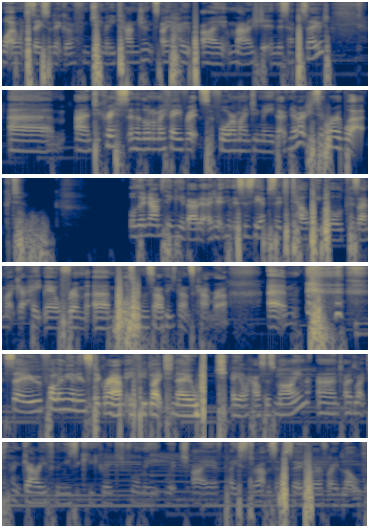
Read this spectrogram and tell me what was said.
what I want to say so I don't go from too many tangents. I hope I managed it in this episode. Um, and to Chris, another one of my favourites, for reminding me that I've never actually said where I worked. Although now I'm thinking about it, I don't think this is the episode to tell people because I might get hate mail from um, Portsmouth and South East Hants CAMRA. Um, so follow me on Instagram if you'd like to know which alehouse is mine. And I'd like to thank Gary for the music he created for me, which I have placed throughout this episode wherever I lulled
